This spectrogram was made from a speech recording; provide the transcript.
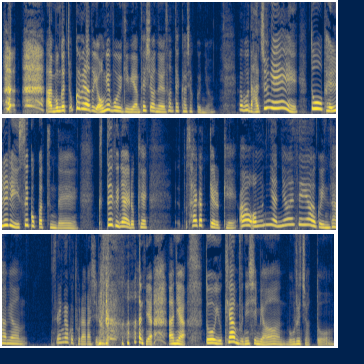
아, 뭔가 조금이라도 영해 보이기 위한 패션을 선택하셨군요. 그러니까 뭐 나중에 또 뵐 일이 있을 것 같은데 그때 그냥 이렇게 살갑게 이렇게 아 어머니 안녕하세요 하고 인사하면 쌩하고 돌아가시려나? 아니야, 아니야. 또 유쾌한 분이시면 모르죠, 또.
